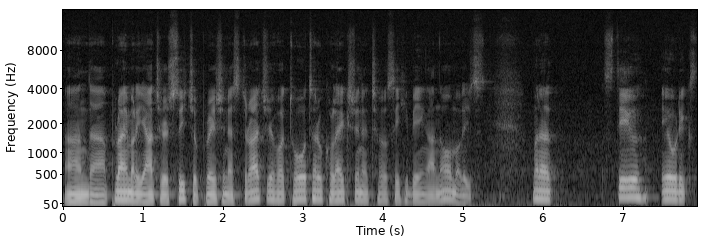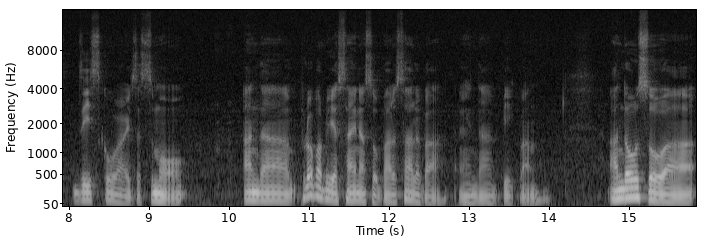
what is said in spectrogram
and uh, primary arterial switch operation a strategy for total collection of Chelsea being anomalies. But uh, still, aortic Z score is small, and uh, probably a sinus of Valsalva and a big one. And also, uh,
